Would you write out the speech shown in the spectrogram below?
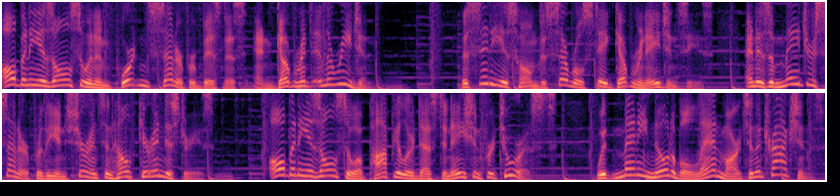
Albany is also an important center for business and government in the region. The city is home to several state government agencies and is a major center for the insurance and healthcare industries. Albany is also a popular destination for tourists, with many notable landmarks and attractions.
